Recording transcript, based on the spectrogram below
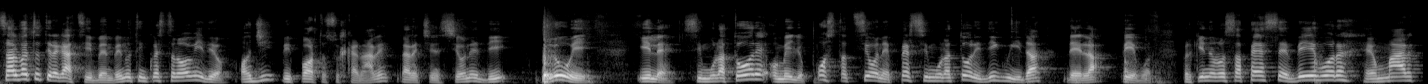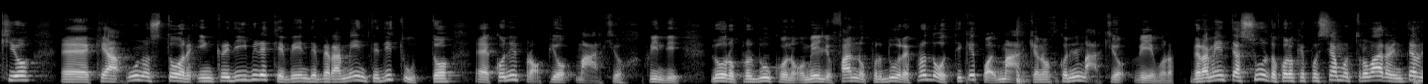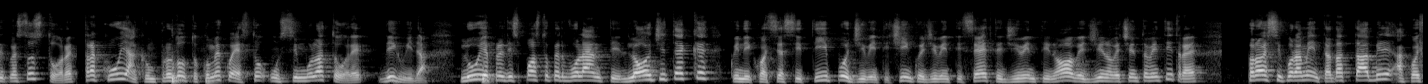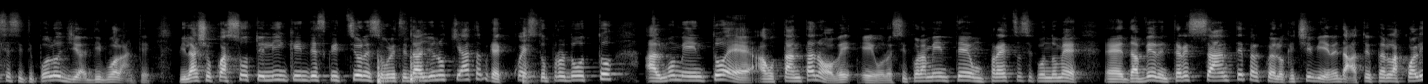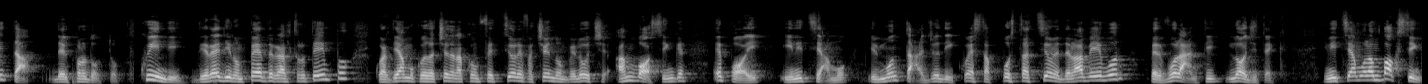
Salve a tutti ragazzi, benvenuti in questo nuovo video. Oggi vi porto sul canale la recensione di Bluey, il simulatore o meglio postazione per simulatori di guida della Vevor. Per chi non lo sapesse, Vevor è un marchio eh, che ha uno store incredibile che vende veramente di tutto eh, con il proprio marchio. Quindi loro producono, o meglio fanno produrre prodotti che poi marchiano con il marchio Vevor. Veramente assurdo quello che possiamo trovare all'interno di questo store, tra cui anche un prodotto come questo, un simulatore di guida. Lui è predisposto per volanti Logitech, quindi qualsiasi tipo, G25, G27, G29, G923, però è sicuramente adattabile a qualsiasi tipologia di volante. Vi lascio qua sotto il link in descrizione se volete dargli un'occhiata perché questo prodotto al momento è a 89 euro. È sicuramente un prezzo secondo me eh, davvero interessante per quello che ci viene dato e per la qualità del prodotto. Quindi direi di non perdere altro tempo, guardiamo cosa c'è nella confezione facendo un veloce unboxing e poi iniziamo il montaggio di questa postazione della Vevor per volanti Logitech. Iniziamo l'unboxing!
